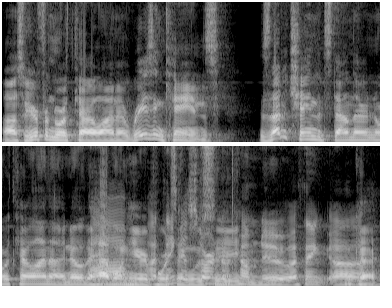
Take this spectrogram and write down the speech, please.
Uh, so you're from North Carolina. Raising Cane's. Is that a chain that's down there in North Carolina? I know they have one Um, here, I Port think St. it's starting to come new. I think uh, Okay.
